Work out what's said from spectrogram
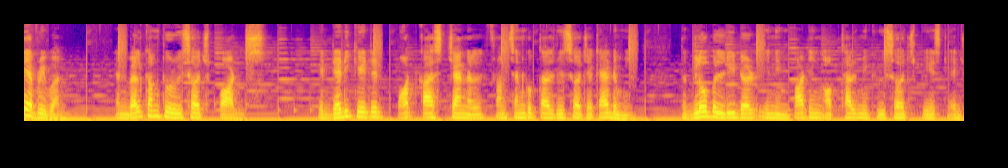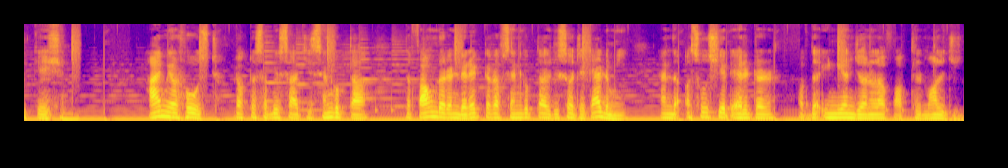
everyone, and welcome to Research Pods, a dedicated podcast channel from Sengupta's Research Academy, the global leader in imparting ophthalmic research based education. I'm your host, Dr. Sabyasachi Sengupta, the founder and director of Sengupta's Research Academy and the associate editor of the Indian Journal of Ophthalmology.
